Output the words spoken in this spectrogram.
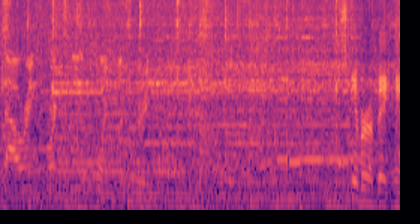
Bowering, 14.13. Just give her a big hand.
